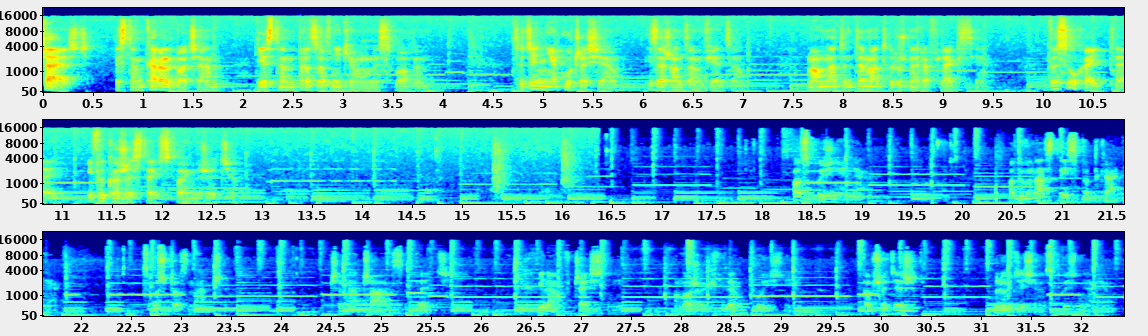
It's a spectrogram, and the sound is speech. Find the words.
Cześć, jestem Karol Bocian, jestem pracownikiem umysłowym. Codziennie uczę się i zarządzam wiedzą. Mam na ten temat różne refleksje. Wysłuchaj tej i wykorzystaj w swoim życiu. O spóźnieniach. O 12 spotkanie. Cóż to znaczy? Czy na czas być? Czy chwilę wcześniej, a może chwilę później? Bo przecież ludzie się spóźniają.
